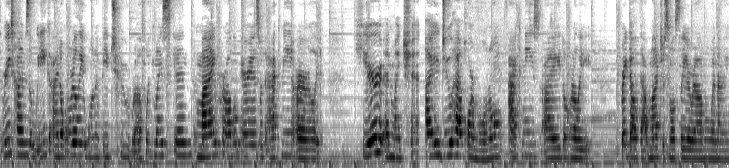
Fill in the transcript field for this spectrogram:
three times a week. I don't really want to be too rough with my skin. My problem areas with acne are like here and my chin. I do have hormonal acne. So I don't really break out that much. It's mostly around when I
